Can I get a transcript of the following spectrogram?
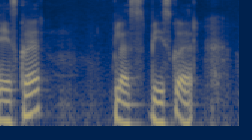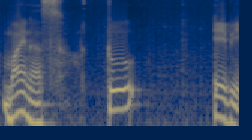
A square plus B square minus two A B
